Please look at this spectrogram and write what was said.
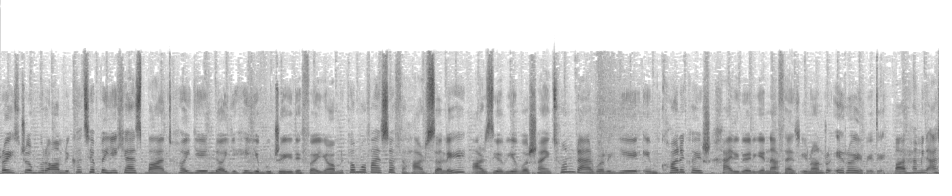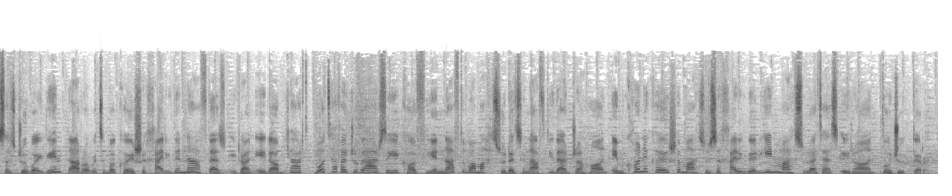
رئیس جمهور آمریکا طبق یکی از بندهای لایحه بودجه دفاعی آمریکا موظف هر ساله ارزیابی واشنگتن درباره امکان کاهش خریداری نفت از ایران را ارائه بده. بر همین اساس جو بایدن در رابطه با کاهش خرید نفت از ایران اعلام کرد با توجه به عرضه کافی نفت و محصولات نفتی در جهان امکان کاهش محسوس خریداری این محصولات از ایران وجود دارد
